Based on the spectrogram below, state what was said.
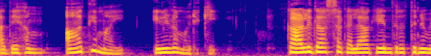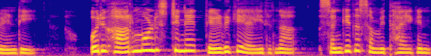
അദ്ദേഹം ആദ്യമായി ഈണമൊരുക്കി. കാളിദാസ കലാകേന്ദ്രത്തിനു വേണ്ടി ഒരു ഹാർമോണിസ്റ്റിനെ തേടുകയായിരുന്ന സംഗീത സംവിധായകൻ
